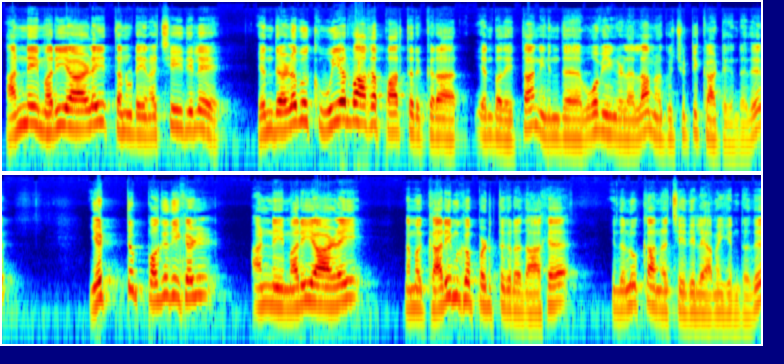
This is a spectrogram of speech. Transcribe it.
அன்னை மரியாளை தன்னுடைய நற்செய்தியிலே எந்த அளவுக்கு உயர்வாக பார்த்திருக்கிறார் என்பதைத்தான் இந்த ஓவியங்கள் எல்லாம் நமக்கு சுட்டி காட்டுகின்றது. எட்டு பகுதிகள் அன்னை மரியாளை நமக்கு அறிமுகப்படுத்துகிறதாக இந்த லூக்கா நற்செய்தியிலே அமைகின்றது.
